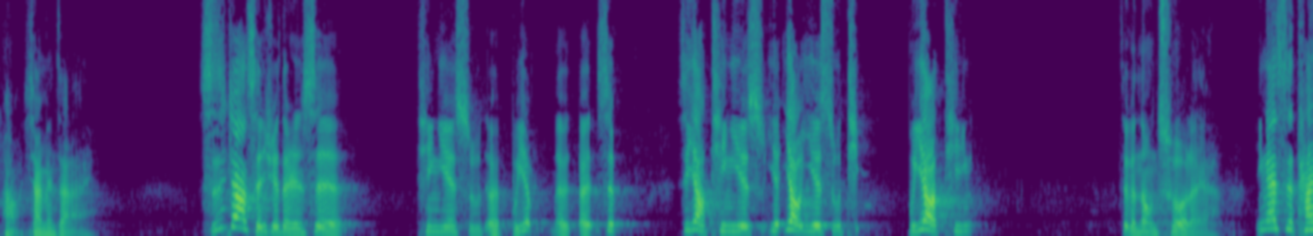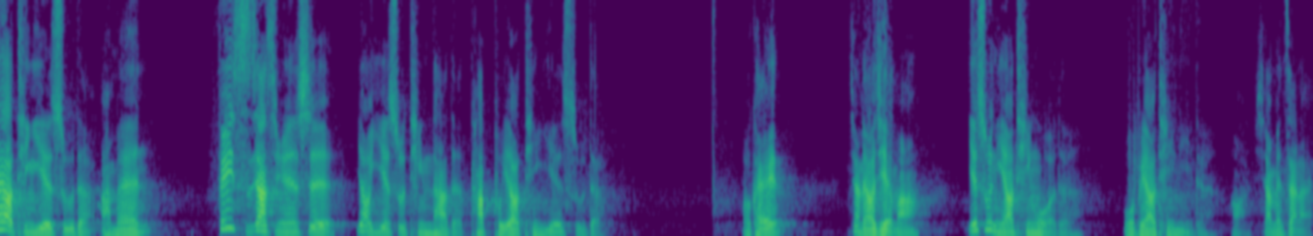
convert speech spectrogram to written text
好，下面再来。十字架神学的人是听耶稣，呃，不要，呃呃，是是要听耶稣，要要耶稣听，不要听。这个弄错了呀，应该是他要听耶稣的，阿门。非十字架神学是要耶稣听他的，他不要听耶稣的。OK，这样了解吗？耶稣你要听我的，我不要听你的。好，下面再来，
